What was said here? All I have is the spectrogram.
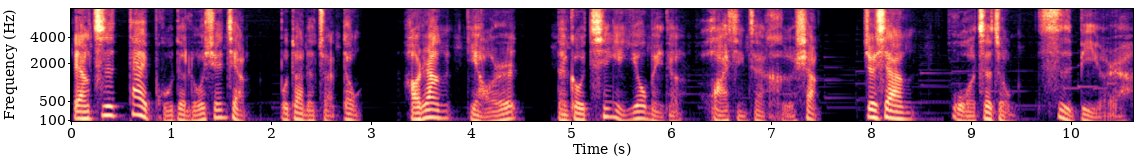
两只带蹼的螺旋桨。不断地转动，好让鸟儿能够轻盈优美地滑行在河上，就像我这种自闭儿啊。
